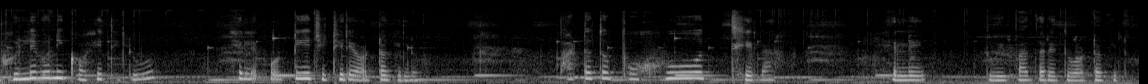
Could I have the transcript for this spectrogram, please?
ଭୁଲିବୁନି କହିଥିଲୁ ହେଲେ ଗୋଟିଏ ଚିଠିରେ ଅଟକିଲୁ। ବାଟ ତ ବହୁତ ଥିଲା। ହେଲେ ଦୁଇ ପାଦରେ ତୁ ଅଟକିଲୁ।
